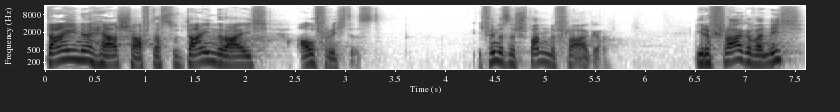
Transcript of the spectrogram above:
deine Herrschaft, dass du dein Reich aufrichtest. Ich finde das eine spannende Frage. Ihre Frage war nicht,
